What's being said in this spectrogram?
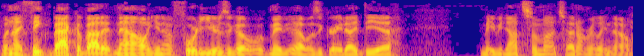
when I think back about it now, you know, 40 years ago, maybe that was a great idea. Maybe not so much. I don't really know.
